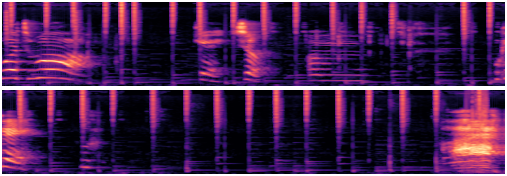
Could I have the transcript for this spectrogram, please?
What's wrong? Okay, so, um, okay. Ah!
